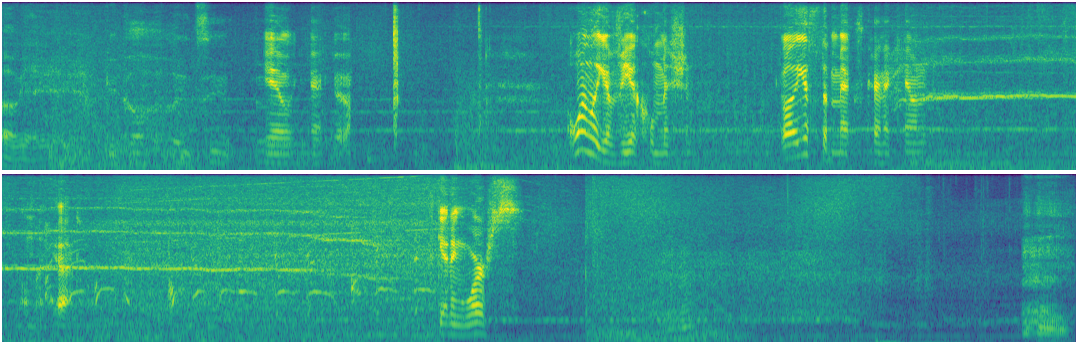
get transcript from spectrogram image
Oh, yeah, yeah, yeah. Good call. I didn't see it. Yeah, we can't go. I want like a vehicle mission. Well, I guess the mechs kind of counted. Oh my god. It's getting worse. Mm-hmm.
